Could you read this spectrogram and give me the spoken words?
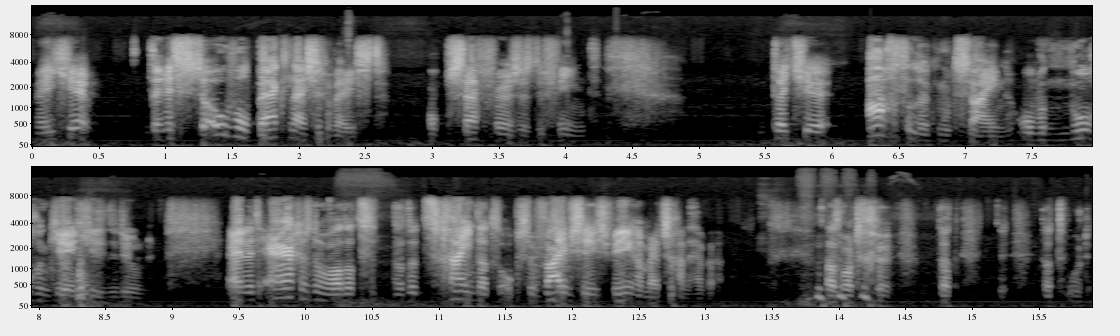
weet je, er is zoveel backlash geweest op Seth versus The Fiend. Dat je achterlijk moet zijn om het nog een keertje te doen. En het erg is nog wel dat, dat het schijnt dat we op Survivor Series weer een match gaan hebben. Dat wordt, ge, dat, dat wordt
